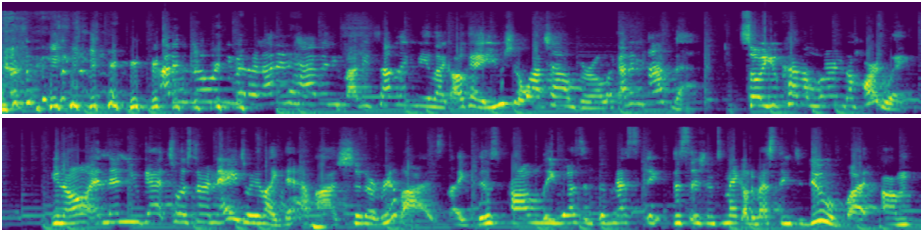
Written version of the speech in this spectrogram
I didn't know any better, and I didn't have anybody telling me like, okay, you should watch out, girl. Like I didn't have that. So you kind of learn the hard way, you know. And then you get to a certain age where you're like, damn, I should have realized like this probably wasn't the best thi- decision to make or the best thing to do. But um,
